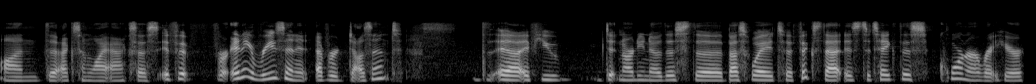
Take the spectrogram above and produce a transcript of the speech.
on the x and y axis. If it for any reason it ever doesn't, uh, if you didn't already know this, the best way to fix that is to take this corner right here,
